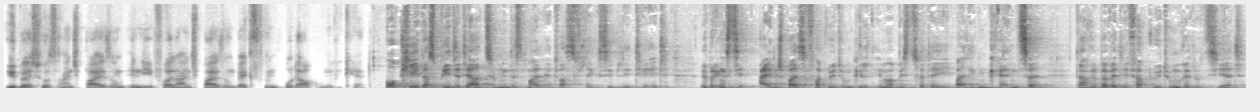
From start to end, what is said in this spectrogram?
Überschusseinspeisung in die Volleinspeisung wechseln oder auch umgekehrt. Okay, das bietet ja zumindest mal etwas Flexibilität. Übrigens, die Einspeisevergütung gilt immer bis zu der jeweiligen Grenze. Darüber wird die Vergütung reduziert.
